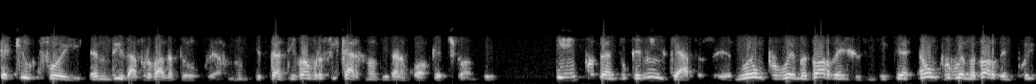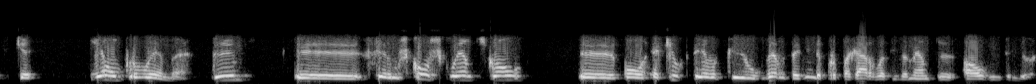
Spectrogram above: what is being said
aquilo que foi a medida aprovada pelo governo, e portanto e vão verificar que não tiveram qualquer desconto. E, portanto, o caminho que há a fazer não é um problema de ordem jurídica, é um problema de ordem política e é um problema de eh, sermos consequentes com, eh, com aquilo que, tem, que o Governo tem vindo a propagar relativamente ao interior.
